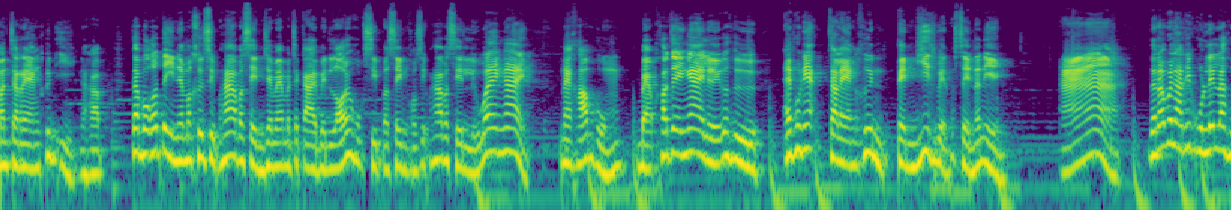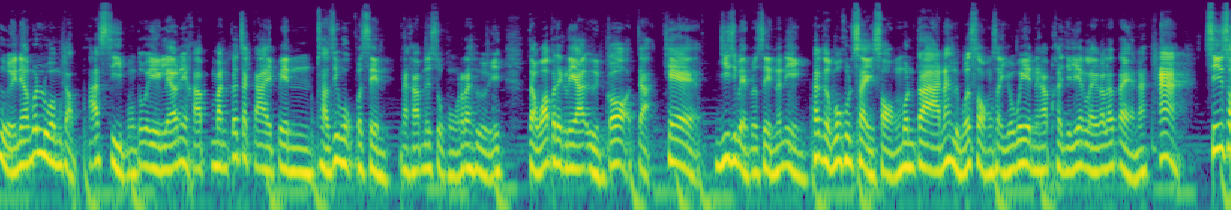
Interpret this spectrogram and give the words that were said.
มันจะแรงขึ้นอีกนะครับ แต่ปกติเนี่ยมันคือ 15%ใช่ไหมมันจะกลายเป็น 160%ของ 15%หรือว่าง่ายนะครับผมแบบเข้าใจง่ายเลยก็คือไอ้พวกเนี้ยจะแรงขึ้นเป็น 21%นั่นเองอ่า ดังนั้นเวลาที่คุณเล่นระเหยเนี่ยเมื่อรวมกับพาสซีฟของตัวเองแล้วเนี่ยครับมันก็จะกลายเป็น 36%นะครับในส่วนของระเหย แต่ว่าปฏิกิริยาอื่นก็จะแค่ 21%นั่นเอง ถ้าเกิดว่าคุณใส่ 2 มนตรานะหรือว่า 2ส่ยเวทนะครับใครจะเรียกอะไรก็แล้วแต่นะอะ C2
